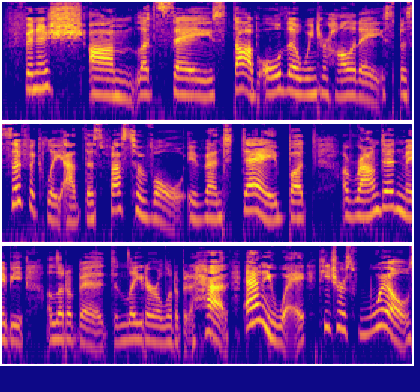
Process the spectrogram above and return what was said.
finish um let's say stop all the winter winter holiday specifically at this festival event day, but around it, maybe a little bit later, a little bit ahead. Anyway, teachers will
